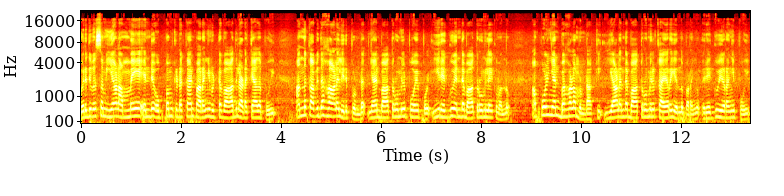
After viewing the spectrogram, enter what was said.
ഒരു ദിവസം ഇയാൾ അമ്മയെ എന്റെ ഒപ്പം കിടക്കാൻ പറഞ്ഞു വിട്ട് വാതിലടയ്ക്കാതെ പോയി. അന്ന് കവിത ഹാളിൽ ഇരിപ്പുണ്ട്. ഞാൻ ബാത്റൂമിൽ പോയപ്പോൾ ഈ രഘു എന്റെ ബാത്റൂമിലേക്ക് വന്നു. അപ്പോൾ ഞാൻ ബഹളമുണ്ടാക്കി ഇയാൾ എന്റെ ബാത്റൂമിൽ കയറി എന്ന് പറഞ്ഞു. രഘു ഇറങ്ങിപ്പോയി.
